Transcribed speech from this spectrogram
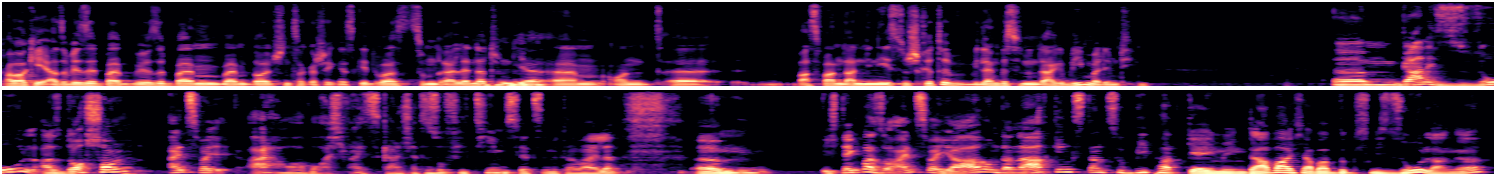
aber okay, also wir sind, bei, wir sind beim, beim deutschen Zockerschick. Es geht über zum Dreiländerturnier. Mhm. Ähm, und äh, was waren dann die nächsten Schritte? Wie lange bist du denn da geblieben bei dem Team? Ähm, gar nicht so, also doch schon ein, zwei, ah, boah, ich weiß gar nicht, ich hatte so viele Teams jetzt mittlerweile. Ähm, ich denke mal so ein, zwei Jahre und danach ging es dann zu Beepart Gaming. Da war ich aber wirklich nicht so lange.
